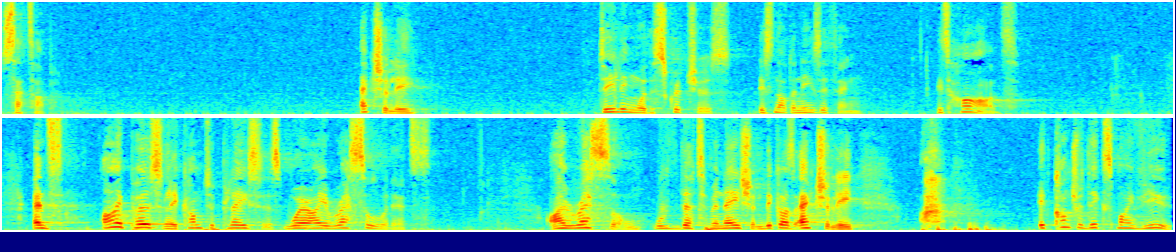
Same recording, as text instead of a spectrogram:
setup? Actually, dealing with the Scriptures is not an easy thing. It's hard. And I personally come to places where I wrestle with it. I wrestle with determination because actually ah, it contradicts my view.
